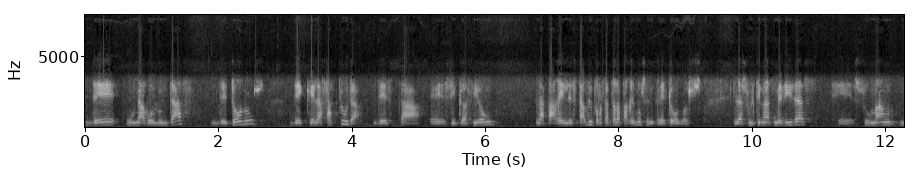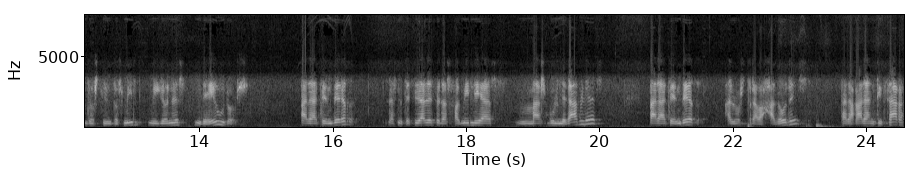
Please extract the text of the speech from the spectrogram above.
de una voluntad de todos de que la factura de esta eh, situación la pague el Estado y por lo tanto la paguemos entre todos. Las últimas medidas eh, suman 200.000 millones de euros para atender las necesidades de las familias más vulnerables, para atender a los trabajadores, para garantizar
